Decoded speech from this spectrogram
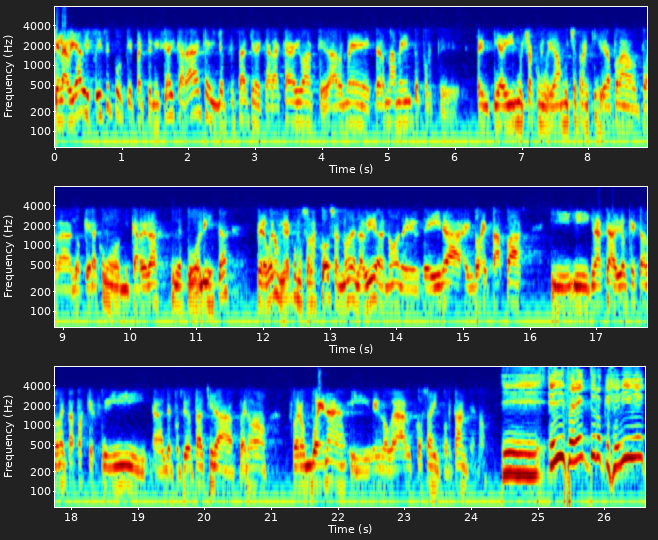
que la vida difícil porque pertenecía al Caracas y yo pensaba que de Caracas iba a quedarme eternamente porque sentía ahí mucha comodidad, mucha tranquilidad para, para lo que era como mi carrera de futbolista. Pero bueno, mira cómo son las cosas, ¿no? De la vida, ¿no? De, ir a, en dos etapas y, gracias a Dios que esas dos etapas que fui al Deportivo Táchira fueron, fueron buenas y en lograr cosas importantes, ¿no? Eh, ¿Es diferente lo que se vive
